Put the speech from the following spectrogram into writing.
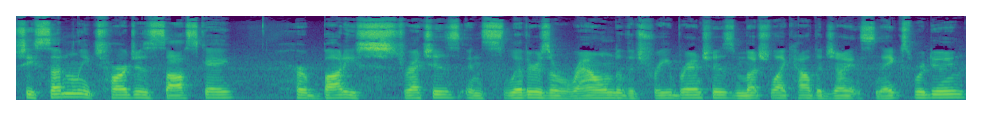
She suddenly charges Sasuke. her body stretches and slithers around the tree branches, much like how the giant snakes were doing,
